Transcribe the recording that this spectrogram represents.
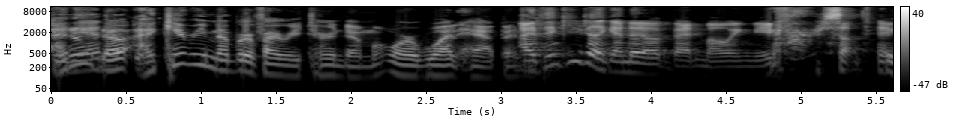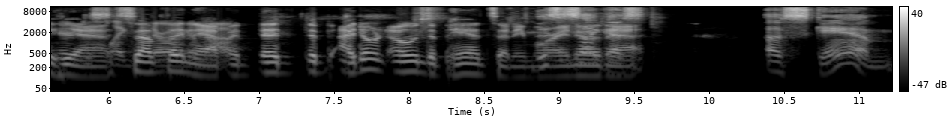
I Did they don't know. up- I can't remember if I returned them or what happened. I think you like ended up Venmoing me or something. Or yeah, just, like, something happened. The, the, I don't own the pants anymore. This I know like a that. S- A, scam.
